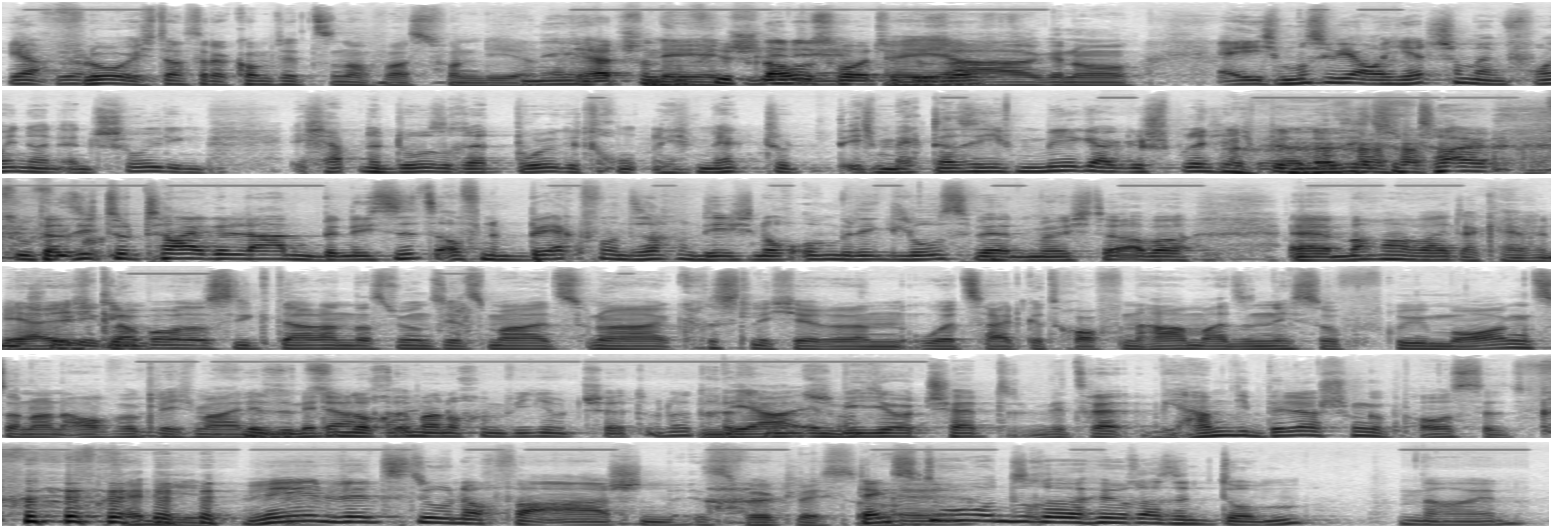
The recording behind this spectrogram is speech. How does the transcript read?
Ja. Flo, ich dachte, da kommt jetzt noch was von dir. Nee. Er hat schon Nee. so viel Schlaues Nee, nee. heute gesagt. Ja, genau. Ey, ich muss mich auch jetzt schon meinem Freundin entschuldigen. Ich habe eine Dose Red Bull getrunken. Ich merke, ich merk, dass ich mega gesprächig bin, dass ich total, dass ich total geladen bin. Ich sitze auf einem Berg von Sachen, die ich noch unbedingt loswerden möchte. Aber äh, mach mal weiter, Kevin. Ja, ich glaube auch, das liegt daran, dass wir uns jetzt mal zu einer christlicheren Uhrzeit getroffen haben. Also nicht so früh morgens, sondern auch wirklich mal in Wir den Mittag. doch immer noch im Videochat, oder? Treffen wir ja, im schon? Videochat. Wir, wir haben die Bilder schon gepostet. Freddy, Wen willst du noch verarschen? ist wirklich so. Denkst du, unsere Hörer sind dumm? Nein.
